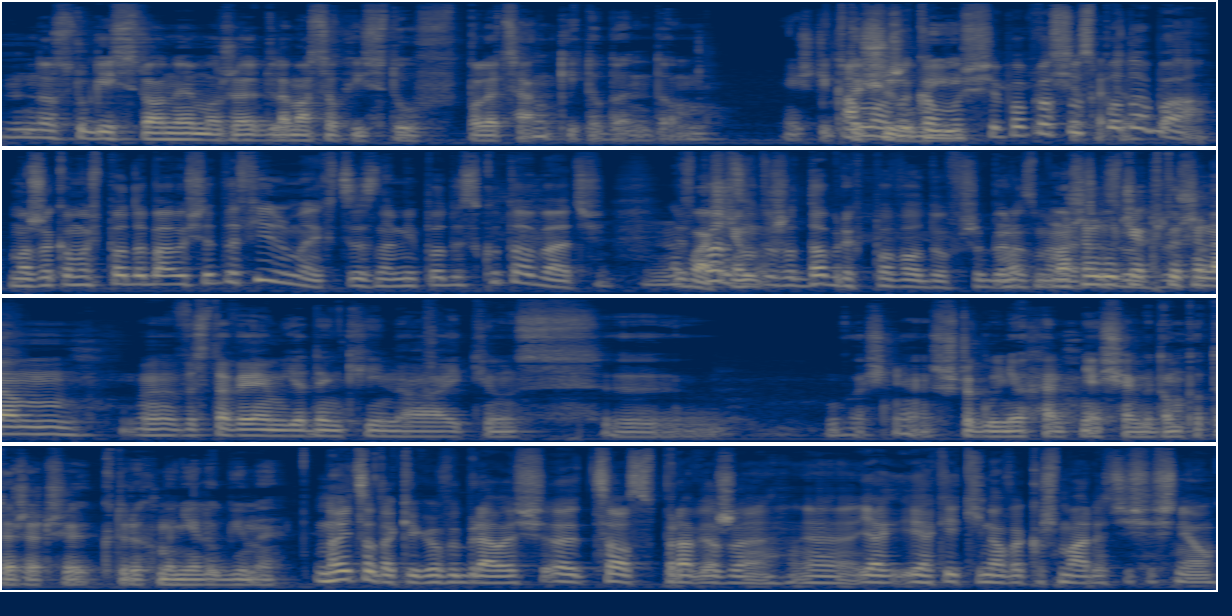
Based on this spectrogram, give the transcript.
no z drugiej strony może dla masochistów polecanki to będą. Jeśli ktoś A może lubi, komuś się po prostu się spodoba. Może komuś podobały się te filmy, chce z nami podyskutować. No Jest właśnie. bardzo dużo dobrych powodów, żeby Mo rozmawiać. Może ludzie, którzy nam e, wystawiają jedynki na iTunes, yy, właśnie szczególnie chętnie sięgną po te rzeczy, których my nie lubimy. No i co takiego wybrałeś? E, co sprawia, że jak, jakie kinowe koszmary ci się śnią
